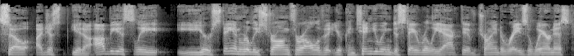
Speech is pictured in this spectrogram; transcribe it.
So I just, you know, obviously you're staying really strong through all of it. You're continuing to stay really active, trying to raise awareness.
